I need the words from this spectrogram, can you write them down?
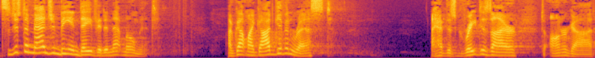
So just imagine being David in that moment. I've got my God given rest. I have this great desire to honor God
